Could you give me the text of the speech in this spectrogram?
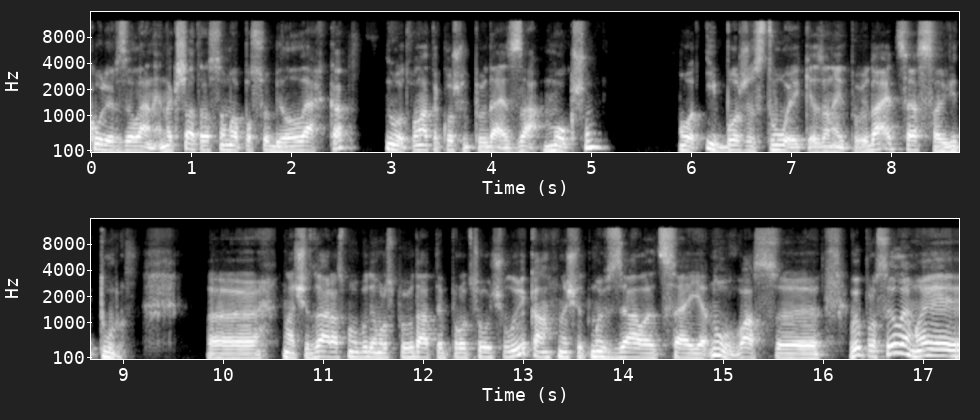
колір зелений. Накшатра сама по собі легка. Ну от вона також відповідає за мокшу. От і божество, яке за неї відповідає, це Савітур. Е, Значить, зараз ми будемо розповідати про цього чоловіка. Значить, ми взяли це. Ну, вас е, ви просили, ми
